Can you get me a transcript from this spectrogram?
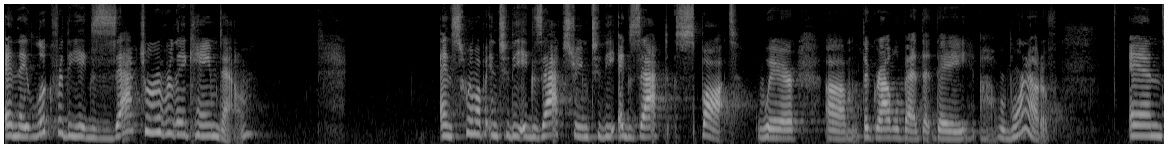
and they look for the exact river they came down and swim up into the exact stream to the exact spot where um, the gravel bed that they uh, were born out of. And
